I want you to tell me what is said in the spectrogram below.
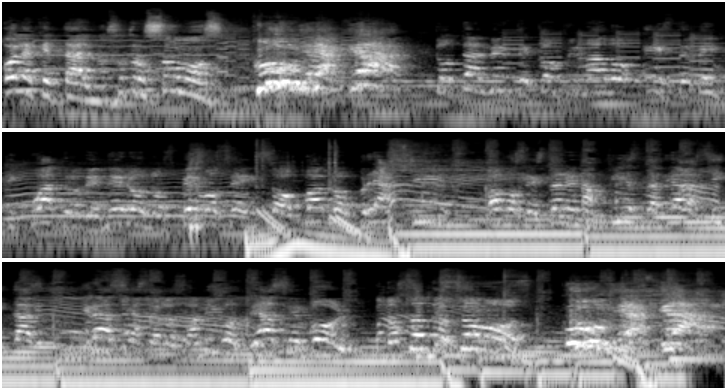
Hola, ¿qué tal? Nosotros somos ¡Cumbia Crack! Totalmente confirmado, este 24 de enero nos vemos en Sao Paulo, Brasil. Vamos a estar en la fiesta de Alacitas gracias a los amigos de Hacen Nosotros somos Cumbia Crack.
